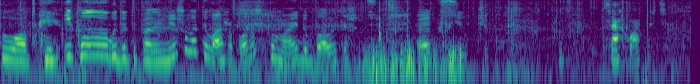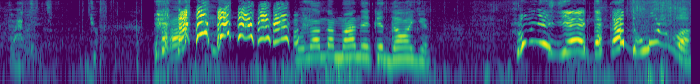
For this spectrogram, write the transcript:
солодкий. І коли ви будете перемішувати, ваша подружка має додати е, ксілчик. Все хватить. Хватить. Вона на мене кидає. Що мені зробити? Така дружба?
